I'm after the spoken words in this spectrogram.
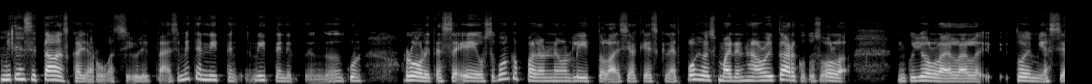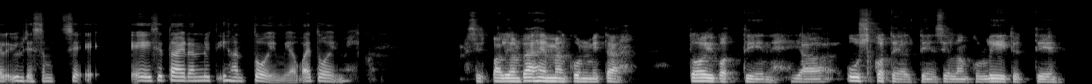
Miten se Tanska ja Ruotsi ylipäänsä, miten niiden, niiden kun rooli tässä EU:ssa, kuinka paljon ne on liittolaisia keskenään? Pohjoismaidenhan oli tarkoitus olla niin kuin jollain lailla toimia siellä yhdessä, mutta se, ei se taida nyt ihan toimia, vai toimiiko? Siis paljon vähemmän kuin mitä toivottiin ja uskoteltiin silloin, kun liityttiin,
